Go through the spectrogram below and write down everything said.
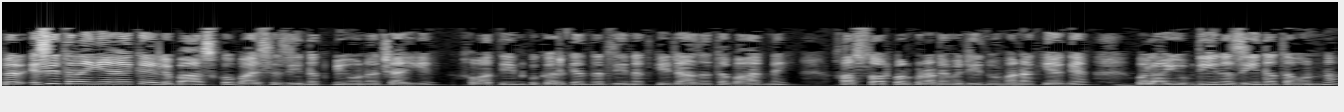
پھر اسی طرح یہ ہے کہ لباس کو باعث زینت بھی ہونا چاہیے۔ خواتین کو گھر کے اندر زینت کی اجازت ہے، باہر نہیں۔ خاص طور پر قرآن مجید میں منع کیا گیا، ولا یبدین زینت ہننا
